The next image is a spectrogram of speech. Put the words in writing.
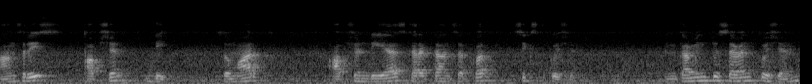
answer is option d. So mark option d as correct answer for sixth question. And coming to seventh question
